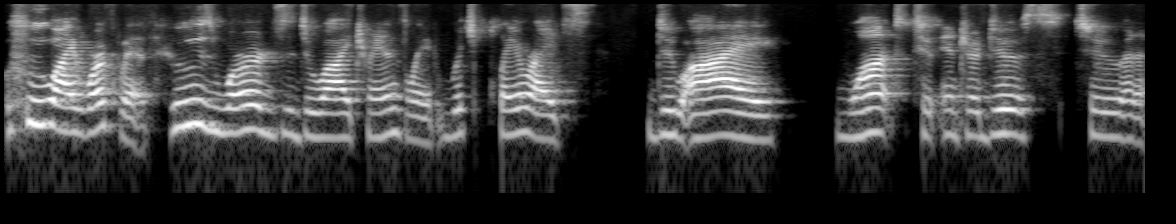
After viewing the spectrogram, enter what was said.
who i work with whose words do i translate which playwrights do i want to introduce to an,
